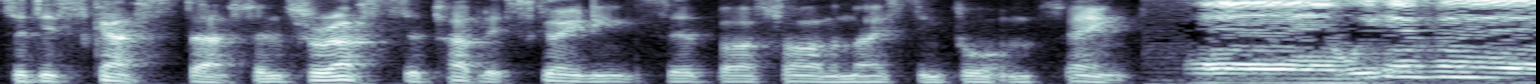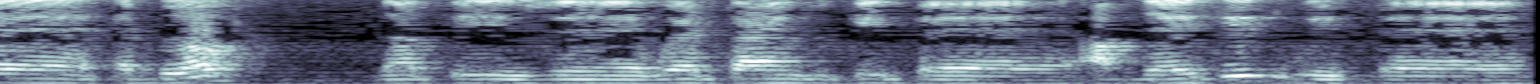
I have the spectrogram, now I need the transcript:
to discuss stuff. And for us, the public screenings are by far the most important thing. Uh, we have a, a, blog that is uh, we're trying to keep uh, updated with. Uh,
